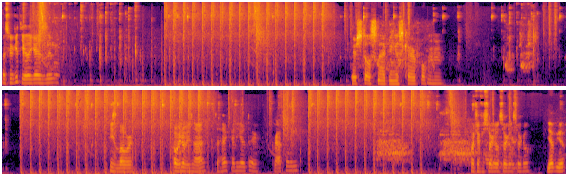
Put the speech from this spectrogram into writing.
Let's go get the other guy's loot. They're still sniping us, careful. Mm-hmm. He's lower. Oh, no, he's not. What the heck? How'd he get up there? Grapple me? Watch out for circle, circle, circle. Yep, yep.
